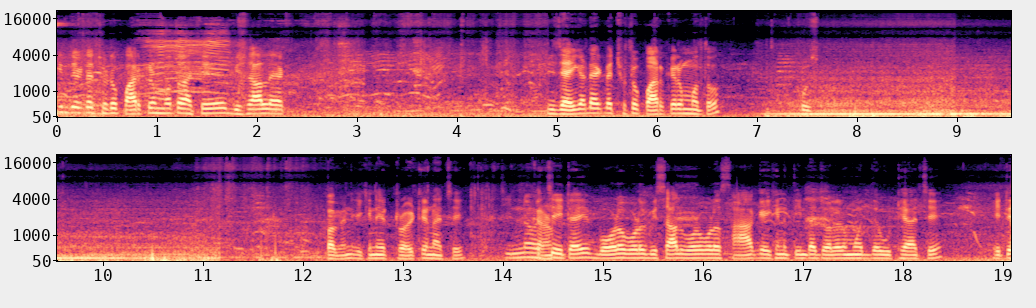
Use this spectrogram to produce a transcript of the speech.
কিন্তু একটা ছোট পার্কের মতো আছে, বিশাল এক এই জায়গাটা একটা ছোট পার্কের মতো। খুব পাবেন এখানে টয় ট্রেন আছে। চিহ্ন হচ্ছে এটাই বড় বড় বিশাল বড় বড় শাক এখানে তিনটা জলের মধ্যে উঠে আছে। এটা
